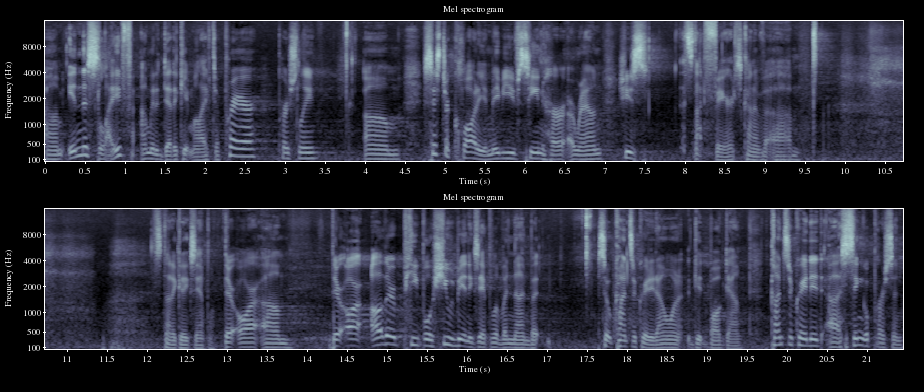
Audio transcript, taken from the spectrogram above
Um, in this life, I'm going to dedicate my life to prayer personally. Um, Sister Claudia, maybe you've seen her around. She's, it's not fair. It's kind of, um, it's not a good example. There are, um, there are other people, she would be an example of a nun, but so consecrated, I don't want to get bogged down. Consecrated, uh, single person.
